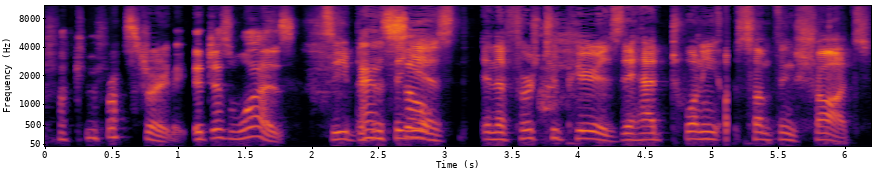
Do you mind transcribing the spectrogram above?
fucking frustrating. It just was. see, but And the thing so- is, in the first two periods, they had twenty something shots.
